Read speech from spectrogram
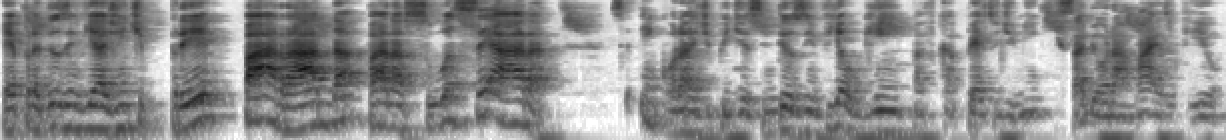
É para Deus enviar gente preparada para a sua seara. Você tem coragem de pedir assim, Deus envia alguém para ficar perto de mim que sabe orar mais do que eu?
